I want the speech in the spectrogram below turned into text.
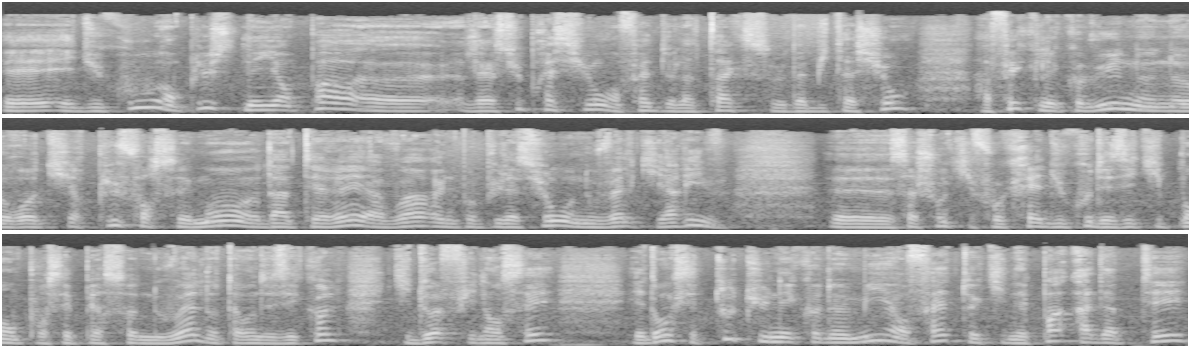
et, du coup, en plus, n'ayant pas la suppression en fait de la taxe d'habitation, a fait que les communes ne retirent plus forcément d'intérêt à avoir une population nouvelle qui arrive. Euh, sachant qu'il faut créer du coup des équipements pour ces personnes nouvelles, notamment des écoles, qui doivent financer. Et donc c'est toute une économie en fait qui n'est pas adaptée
